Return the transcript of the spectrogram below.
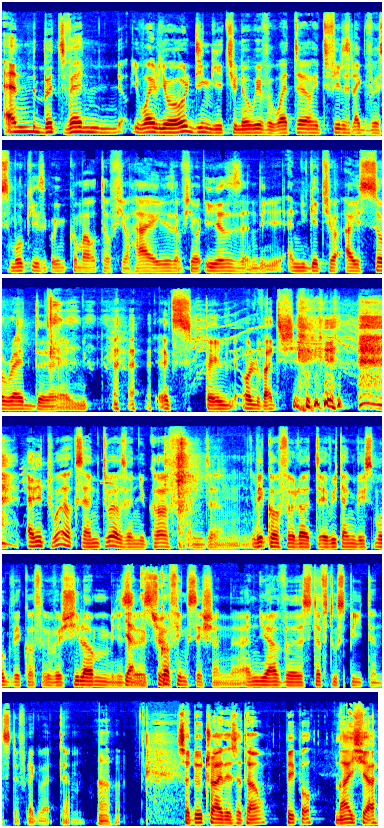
and but then while you're holding it, you know, with the water, it feels like the smoke is going to come out of your eyes, of your ears, and and you get your eyes so red uh, and expel all that shit. And it works, and it works when you cough. And um, they cough a lot every time they smoke. They cough. The chillum is Yeah, a true. coughing session, uh, and you have uh, stuff to spit and stuff like that. Um, Uh-huh. So do try this at home, people. Naisha,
